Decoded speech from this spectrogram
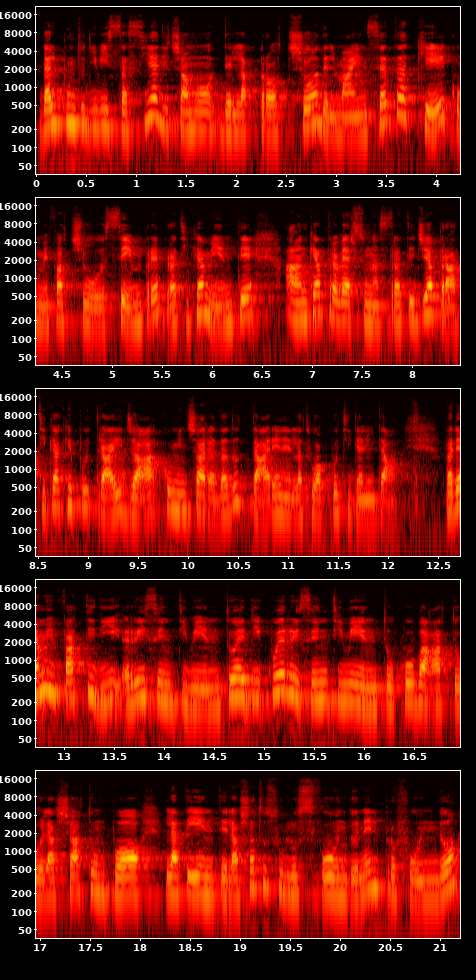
dal punto di vista sia diciamo dell'approccio, del mindset che come faccio sempre praticamente anche attraverso una strategia pratica che potrai già cominciare ad adottare nella tua quotidianità. Parliamo infatti di risentimento e di quel risentimento covato, lasciato un po' latente, lasciato sullo sfondo, nel profondo,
